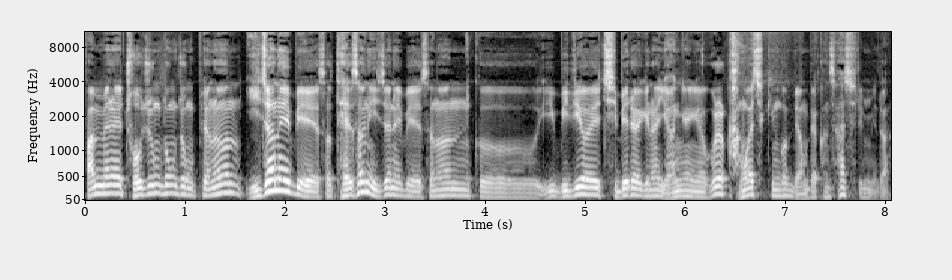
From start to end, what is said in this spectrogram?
반면에 조중동 종편은 이전에 비해서 대선 이전에 비해서는 그 이 미디어의 지배력이나 영향력을 강화시킨 건 명백한 사실입니다.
